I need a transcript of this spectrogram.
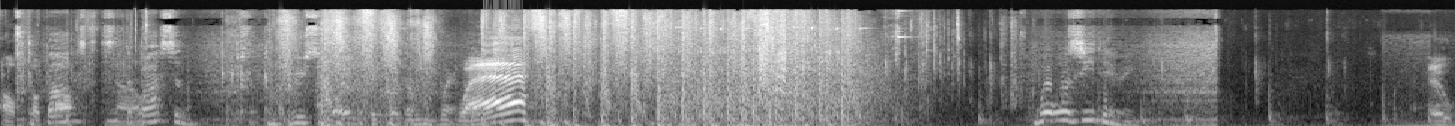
Oh, fuck bastard, off. the No. bastard fucking threw some over the goddamn. Where? What was he doing? Ew.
